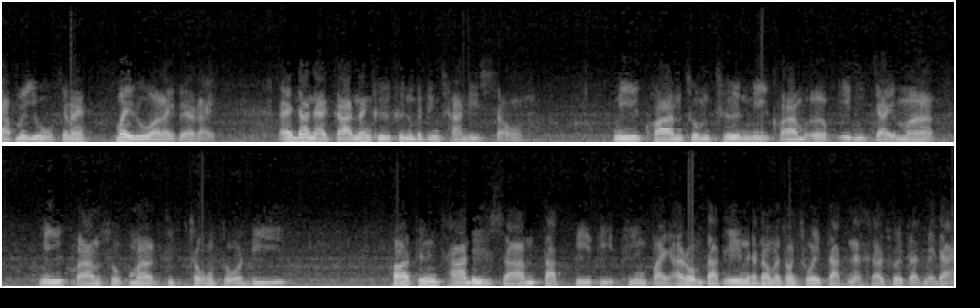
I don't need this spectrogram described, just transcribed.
จับไม่อยู่ใช่ไหมไม่รู้อะไรเป็นอะไรไอ้ด้านอาการนั่นคือขึ้นไปถึงฌานที่สองมีความชุ่มชื่น มีความเอิบอิ่มใจมาก มีความสุขมากจิตทรงตัวดี พอถึงฌานที่สามตัดปีติทิ้งไปอารมณ์ตัดเองนะเราไม่ต้องช่วยตัดนะเราช่วยตัดไม่ได้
